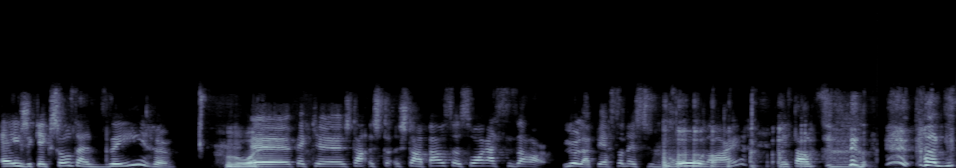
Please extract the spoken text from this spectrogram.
Hey, j'ai quelque chose à dire. Ouais. Euh, fait que je t'en parle ce soir à 6 heures. Là, la personne est sur gros nerf. Mais tandis, tandis,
